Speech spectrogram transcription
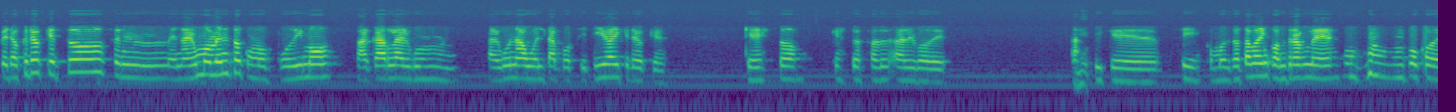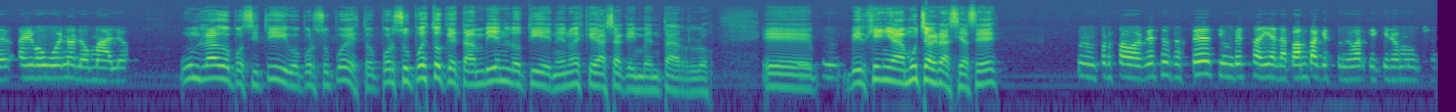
pero creo que todos en, en algún momento como pudimos sacarle algún alguna vuelta positiva y creo que, que, esto, que esto es algo de Así que sí, como trataba de encontrarle un, poco de algo bueno a lo malo. Un lado positivo, por supuesto. Por supuesto que también lo tiene, no es que haya que inventarlo. Eh, Virginia, muchas gracias. ¿eh? Mm, por favor, gracias a ustedes y un beso ahí a La Pampa, que es un lugar que quiero mucho.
